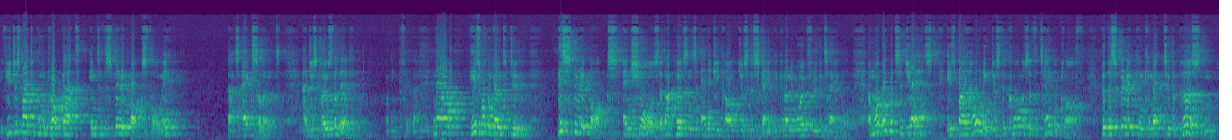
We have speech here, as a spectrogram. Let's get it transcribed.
If you'd just like to come and drop that into the spirit box for me, that's excellent. And just close the lid. Now, here's what we're going to do. This spirit box ensures that that person's energy can't just escape, it can only work through the table. And what they would suggest is by holding just the corners of the tablecloth, that the spirit can connect to the person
